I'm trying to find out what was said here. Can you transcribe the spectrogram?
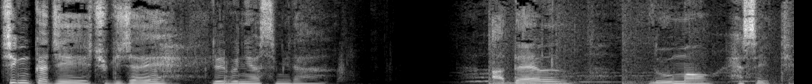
지금까지 주기자의 1분이었습니다. 아델 루머 헤시트.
